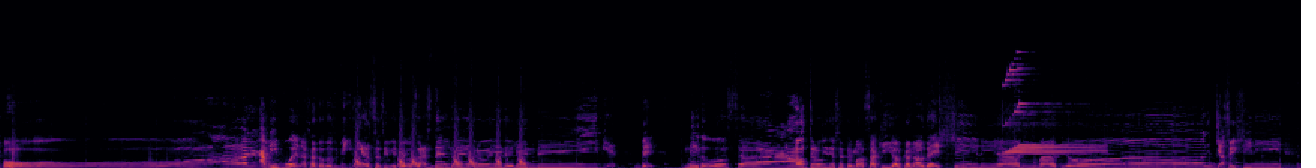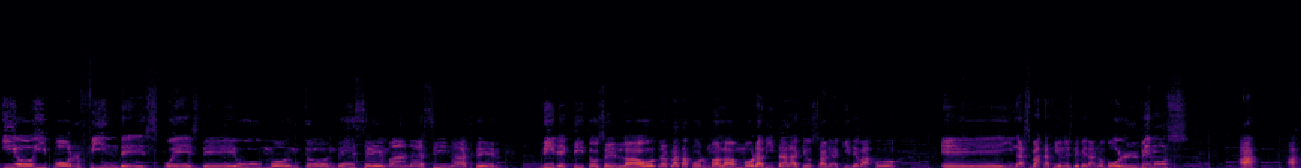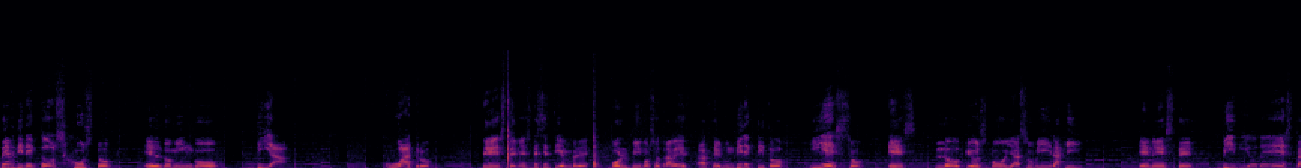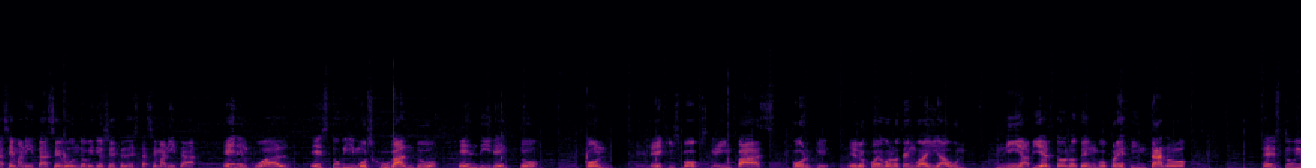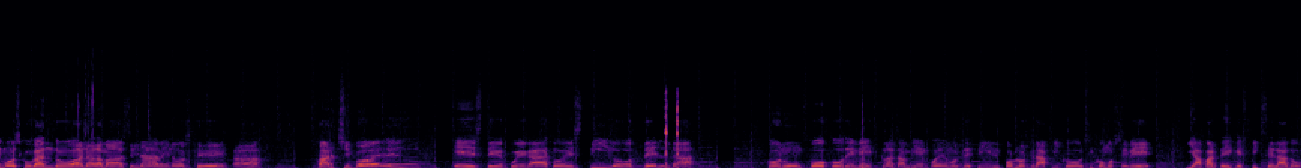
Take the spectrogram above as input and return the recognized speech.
Hola, muy buenas a todos, viciosos y viciosas del retro y del indie. Bienvenidos a otro video más aquí al canal de Shini Animation. Yo soy Shini y hoy por fin, después de un montón de semanas sin hacer directitos en la otra plataforma, la moradita, la que os sale aquí debajo, eh, y las vacaciones de verano, volvemos a hacer directos justo el domingo día 4 de este mes de septiembre. Volvimos otra vez a hacer un directito y eso es lo que os voy a subir aquí en este vídeo de esta semanita, segundo vídeo set de esta semanita, en el cual estuvimos jugando en directo con el Xbox Game Pass, porque el juego lo tengo ahí aún ni abierto, lo tengo precintado. Estuvimos jugando a nada más y nada menos que a Archibald, este juegazo estilo Zelda, con un poco de mezcla también podemos decir por los gráficos y cómo se ve, y aparte de que es pixelado,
